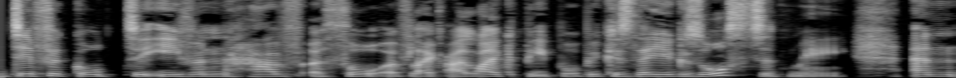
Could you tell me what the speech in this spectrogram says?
difficult to even have a thought of like, I like people because they exhausted me. And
